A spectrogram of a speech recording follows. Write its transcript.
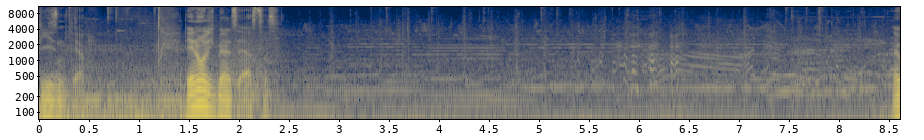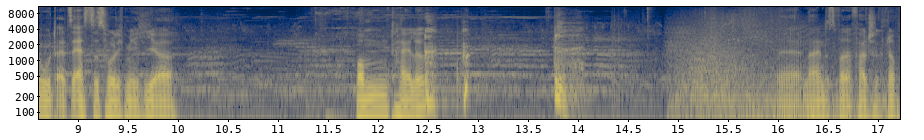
Diesen hier. Den hole ich mir als erstes. Na gut, als erstes hole ich mir hier Bombenteile. Äh, nein, das war der falsche Knopf.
